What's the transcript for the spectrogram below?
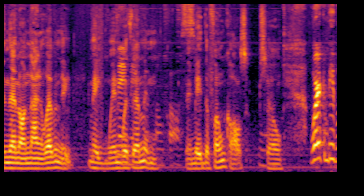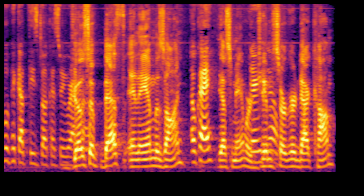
And then on 9 11, they made wind They with made them the and phone calls. they made the phone calls. So, Where can people pick up these books as we wrap Joseph up? Beth and Amazon. Okay. Yes, ma'am. Or There you go. jimscherger.com.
